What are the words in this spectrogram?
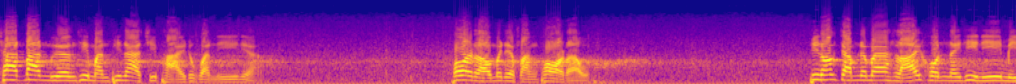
ชาติบ้านเมืองที่มันพินาศชิบหายทุกวันนี้เนี่ยเพราะเราไม่ได้ฟังพ่อเรา พี่น้องจำได้ไหมหลายคนในที่นี้มี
